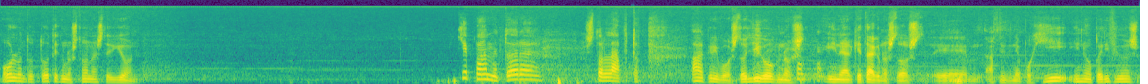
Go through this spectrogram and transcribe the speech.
όλων των τότε γνωστών αστεριών. Και πάμε τώρα στο λάπτοπ. Ακριβώς. Το λίγο γνωστό, είναι αρκετά γνωστός ε, αυτή την εποχή. Είναι ο περίφημος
